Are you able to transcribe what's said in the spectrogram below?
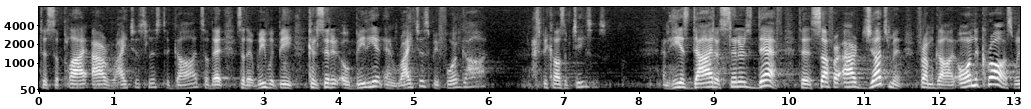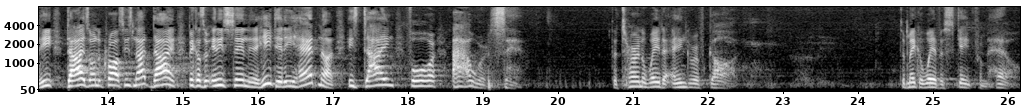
to supply our righteousness to God so that, so that we would be considered obedient and righteous before God. That's because of Jesus. And he has died a sinner's death to suffer our judgment from God on the cross. When he dies on the cross, he's not dying because of any sin that he did. He had none. He's dying for our sin, to turn away the anger of God to make a way of escape from hell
